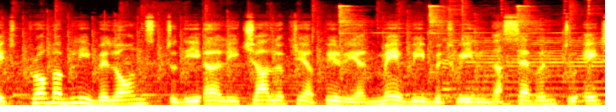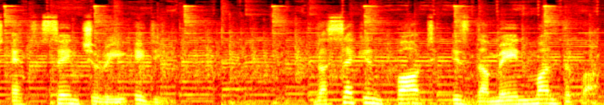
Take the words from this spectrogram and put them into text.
It probably belongs to the early Chalukya period maybe between the 7th to 8th century AD. The second part is the main mantapa.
